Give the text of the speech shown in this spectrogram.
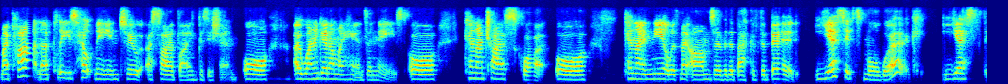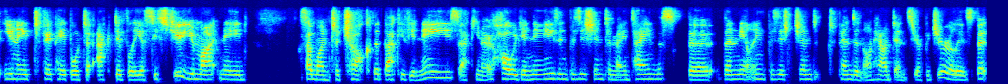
my partner please help me into a side lying position?" Or I want to get on my hands and knees. Or can I try a squat? Or can I kneel with my arms over the back of the bed? Yes, it's more work. Yes, you need two people to actively assist you. You might need someone to chock the back of your knees, like you know, hold your knees in position to maintain this the the kneeling position, dependent on how dense your epidural is. But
